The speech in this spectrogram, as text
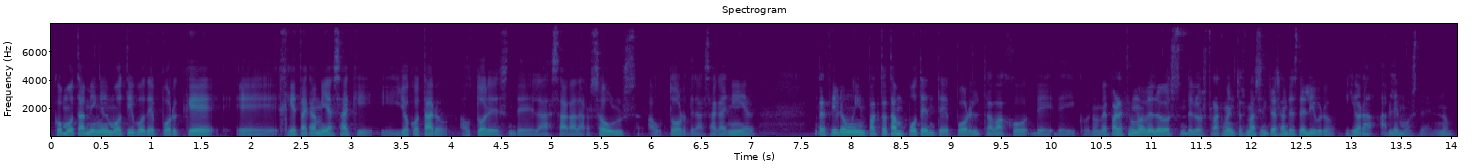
como también el motivo de por qué eh, Miyazaki y Yoko Taro, autores de la saga Dark Souls, autor de la saga Nier, recibieron un impacto tan potente por el trabajo de, de Ico. ¿no? Me parece uno de los, de los fragmentos más interesantes del libro y ahora hablemos de él. ¿no?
